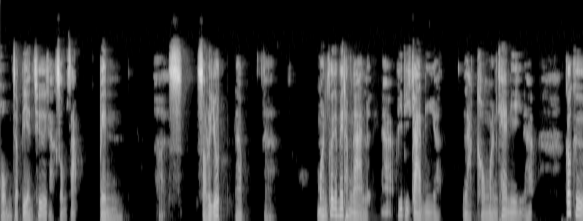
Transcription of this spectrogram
ผมจะเปลี่ยนชื่อจากสมศักดิ์เป็นสรยุทธ์นะครับ มันก็จะไม่ทำงานเลยนะฮะวิธีการนี้หลักของมันแค่นี้นะครับ ก็คือ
